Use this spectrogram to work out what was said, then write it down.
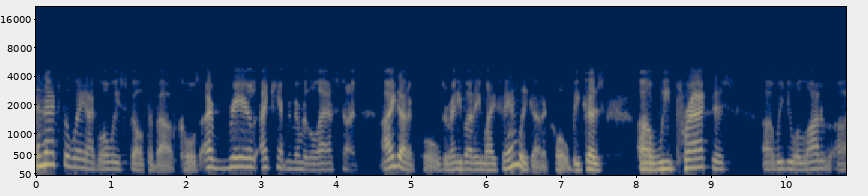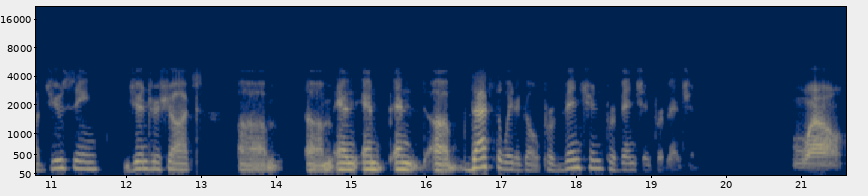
And that's the way I've always felt about colds. I rarely, I can't remember the last time I got a cold or anybody in my family got a cold because uh, we practice. Uh, we do a lot of uh, juicing, ginger shots, um, um, and and and uh, that's the way to go. Prevention, prevention, prevention. Wow.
